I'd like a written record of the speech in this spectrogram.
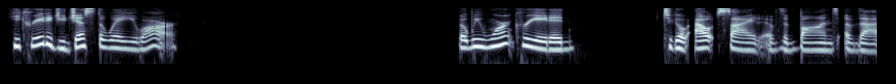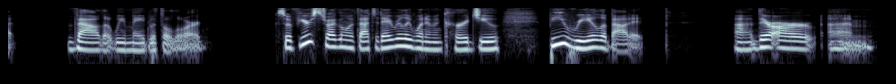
He created you just the way you are. But we weren't created to go outside of the bonds of that vow that we made with the Lord. So if you're struggling with that today, I really want to encourage you be real about it. Uh, there are um,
